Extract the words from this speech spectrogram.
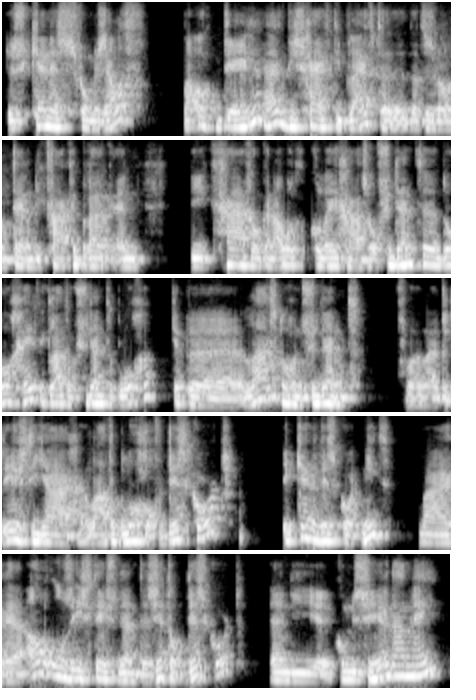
Dus kennis voor mezelf, maar ook delen. Hè. Wie schrijft, die blijft. Eh, dat is wel een term die ik vaak gebruik en die ik graag ook aan andere collega's of studenten doorgeef. Ik laat ook studenten bloggen. Ik heb uh, laatst nog een student vanuit het eerste jaar laten bloggen over Discord. Ik ken Discord niet, maar uh, al onze ICT-studenten zitten op Discord en die uh, communiceren daarmee.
